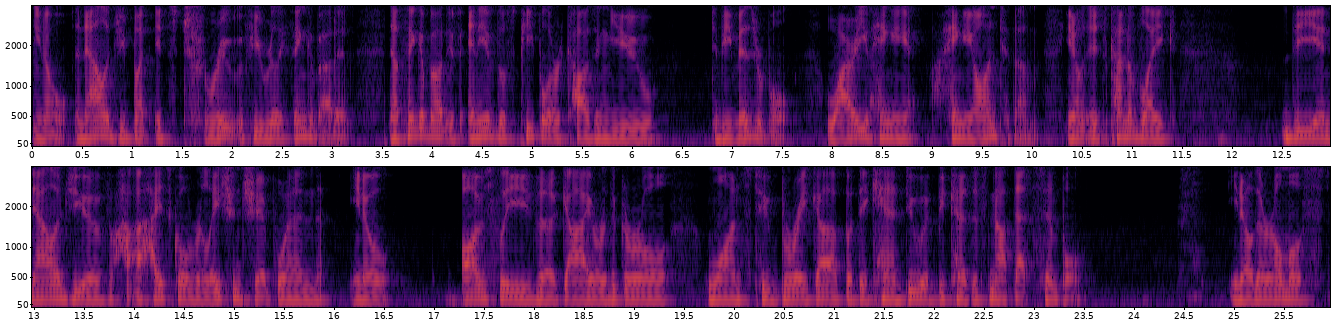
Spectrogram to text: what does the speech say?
you know analogy but it's true if you really think about it now think about if any of those people are causing you to be miserable? Why are you hanging hanging on to them? You know, it's kind of like the analogy of a high school relationship when, you know, obviously the guy or the girl wants to break up, but they can't do it because it's not that simple. You know, they're almost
